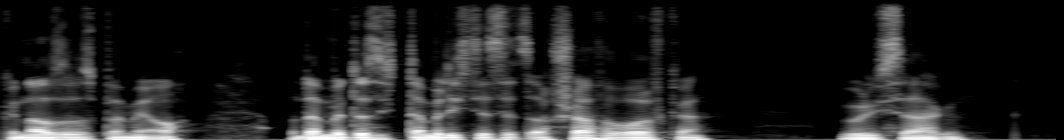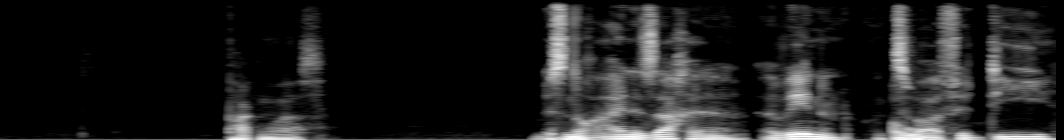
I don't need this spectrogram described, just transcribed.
Genauso ist es bei mir auch. Und damit, ich, damit ich das jetzt auch schaffe, Wolfgang, würde ich sagen, packen wir es. Wir müssen noch eine Sache erwähnen, und oh. zwar für die,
